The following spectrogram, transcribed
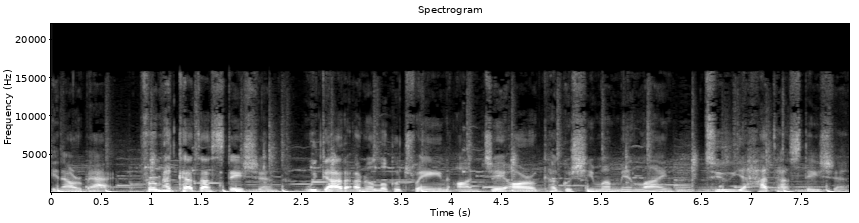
in our bag. From Hakata Station, we got on a local train on JR Kagoshima Main Line to Yahata Station.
